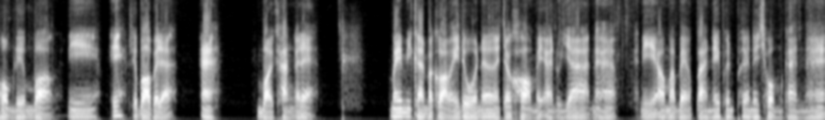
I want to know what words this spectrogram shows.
ผมลืมบอกนี่เอ๊ะหรือบอกไปแล้ว อะบอกอีกครั้งก็ได้ไม่มีการประกอบให้ดูเนอะเจ้าของไม่อนุญาตนะฮะอันนี้เอามาแบ่งปันให้เพื่อนๆได้ชมกันนะฮะ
